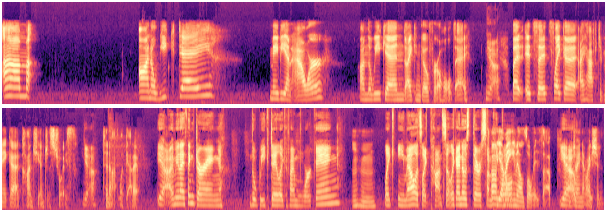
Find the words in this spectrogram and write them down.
Um, on a weekday, maybe an hour. On the weekend, I can go for a whole day. Yeah, But it's it's like a I have to make a conscientious choice yeah, to not look at it. yeah. I mean, I think during the weekday, like if I'm working, Mm-hmm. like email, it's like constant. Like I know there are some Oh people. yeah, my email's always up. Yeah, which I know I shouldn't.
